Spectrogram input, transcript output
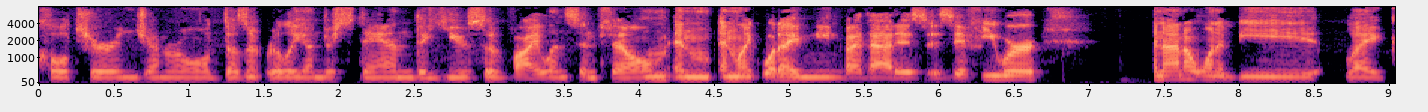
culture in general doesn't really understand the use of violence in film. And and like what I mean by that is is if you were and I don't want to be like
